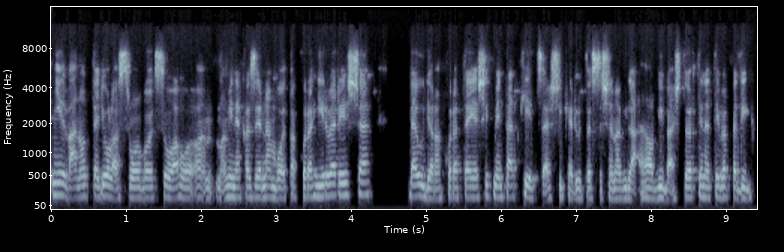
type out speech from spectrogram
nyilván ott egy olaszról volt szó, ahol, aminek azért nem volt akkor a hírverése, de ugyanakkor a teljesítmény, tehát kétszer sikerült összesen a, vilá- a vívás történetében, pedig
